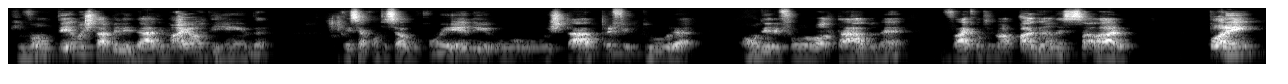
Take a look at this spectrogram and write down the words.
que vão ter uma estabilidade maior de renda, porque se acontecer algo com ele, o, o Estado, prefeitura, onde ele for lotado, né, vai continuar pagando esse salário. Porém,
